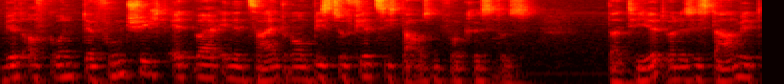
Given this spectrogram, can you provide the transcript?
wird aufgrund der Fundschicht etwa in den Zeitraum bis zu 40.000 vor Christus datiert und es ist damit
